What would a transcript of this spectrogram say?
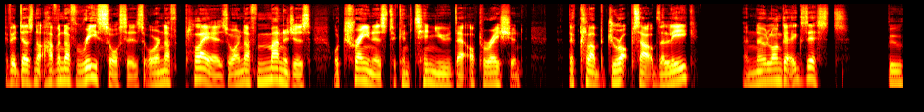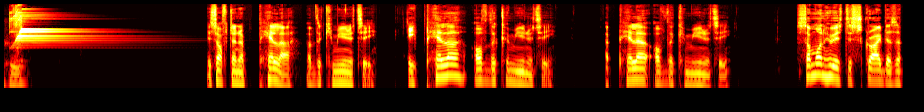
if it does not have enough resources or enough players or enough managers or trainers to continue their operation. The club drops out of the league and no longer exists. Boo hoo. It's often a pillar of the community. A pillar of the community a pillar of the community. Someone who is described as a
